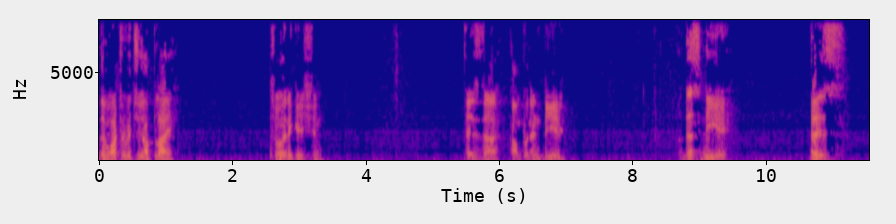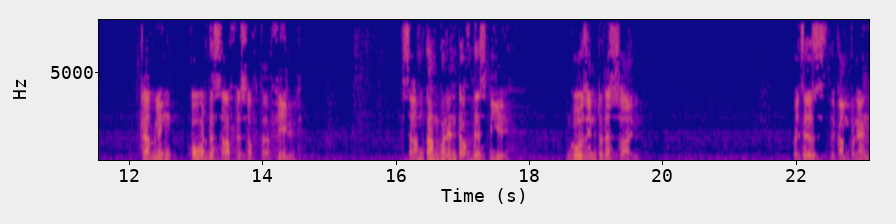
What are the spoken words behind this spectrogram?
The water which you apply through irrigation is the component dA. This dA is traveling over the surface of the field. Some component of this dA goes into the soil which is the component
